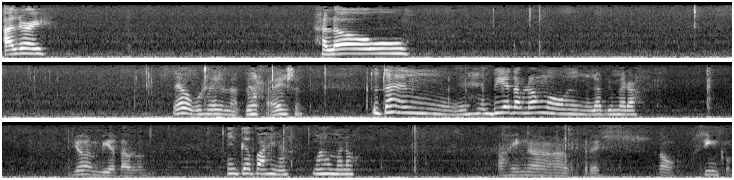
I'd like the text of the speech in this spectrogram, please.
Aldrey. Hello. Debo poner en la perra esa. ¿Tú estás en, en Villa Tablón o en la primera? Yo envío tablón. ¿En qué página? Más o menos. Página 3. No, 5.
